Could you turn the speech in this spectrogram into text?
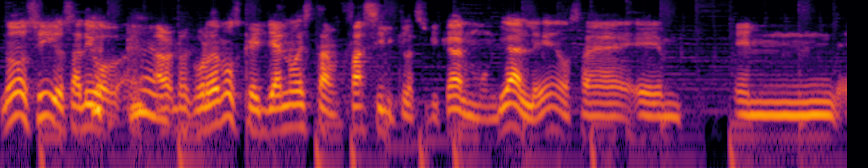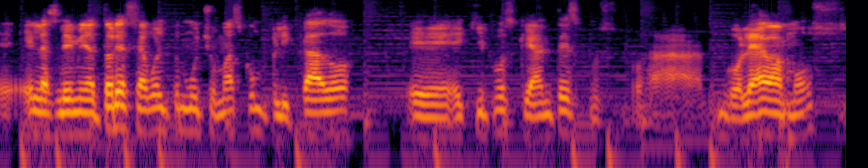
No, sí, o sea, digo, a- recordemos que ya no es tan fácil clasificar al Mundial, ¿eh? O sea, em, en, en las eliminatorias se ha vuelto mucho más complicado eh, equipos que antes, pues, o sea, goleábamos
